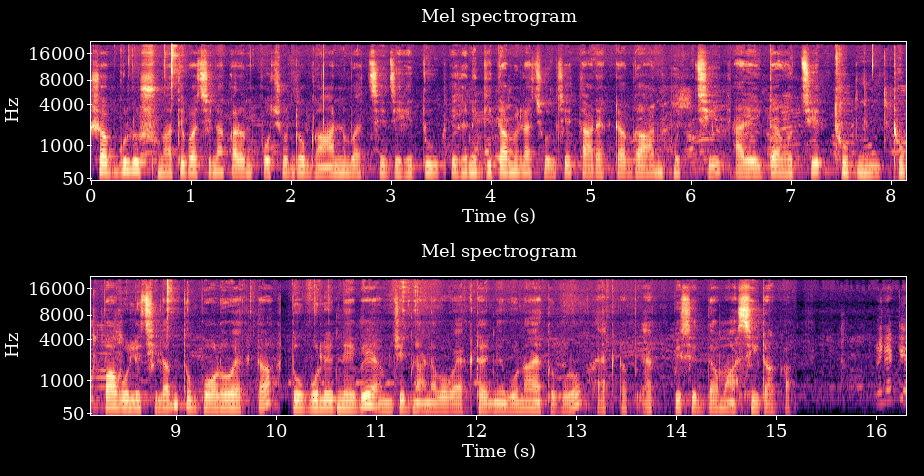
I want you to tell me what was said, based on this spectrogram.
সবগুলো শোনাতে পারছি না, কারণ প্রচণ্ড গান বাজছে। যেহেতু এখানে গীতা মেলা চলছে, তার একটা গান হচ্ছে, আর এইটা হচ্ছে থুপ থুপ্পা বলেছিলাম, তো বড় একটা। তো বলে নেবে, আমি যে, না না বাবা, একটা নেব না, এত বড়। একটা, এক পিসের দাম আশি টাকা। এটা কে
